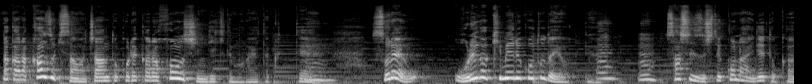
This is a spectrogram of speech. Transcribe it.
だから和樹さんはちゃんとこれから本心で生きてもらいたくて、それ俺が決めることだよって、指図してこないでとか、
